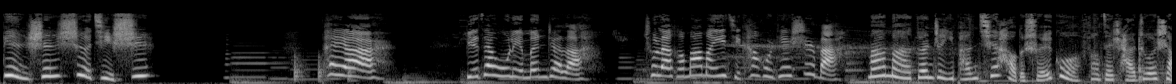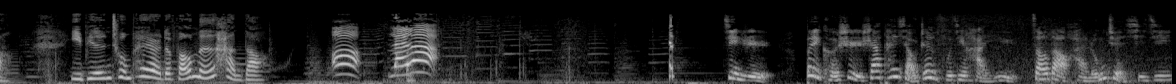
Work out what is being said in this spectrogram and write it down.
变身设计师》。佩儿，别在屋里闷着了，出来和妈妈一起看会儿电视吧。妈妈端着一盘切好的水果放在茶桌上，一边冲佩儿的房门喊道：“哦，来啦！”近日。贝壳市沙滩小镇附近海域遭到海龙卷袭击，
